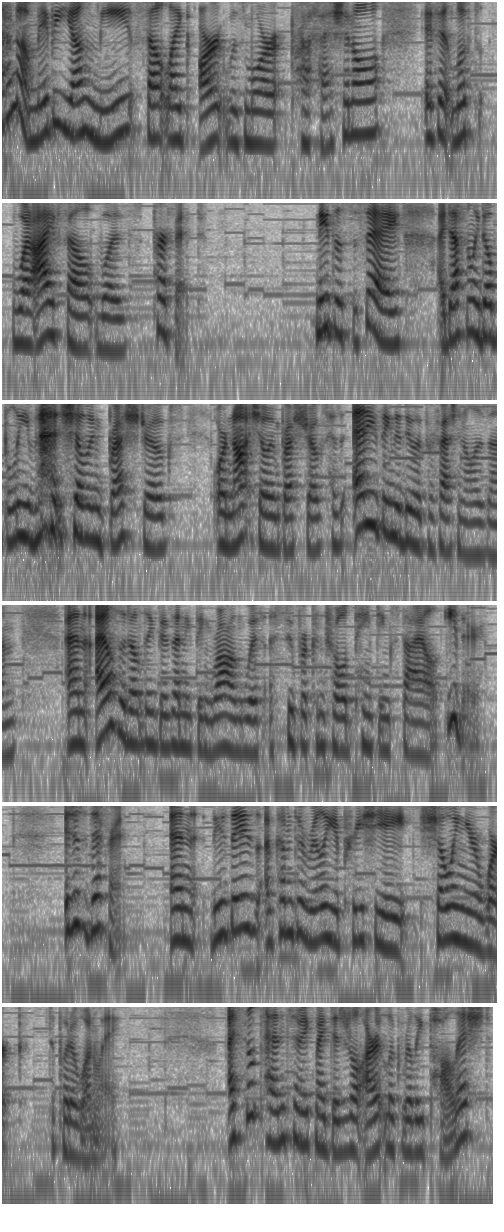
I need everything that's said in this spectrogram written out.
I don't know, maybe young me felt like art was more professional if it looked what I felt was perfect. Needless to say, I definitely don't believe that showing brushstrokes or not showing brushstrokes has anything to do with professionalism. And I also don't think there's anything wrong with a super controlled painting style either. It's just different. And these days, I've come to really appreciate showing your work, to put it one way. I still tend to make my digital art look really polished.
